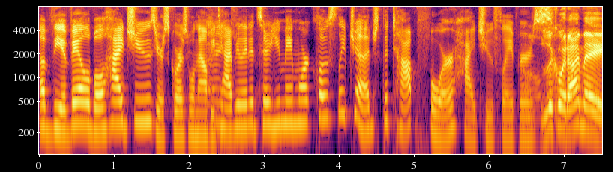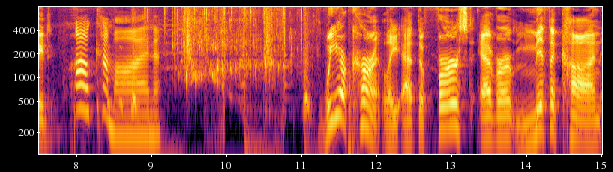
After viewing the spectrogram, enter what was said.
of the available Hi-Chews. Your scores will now be tabulated so you may more closely judge the top four Hi-Chew flavors. Look what I made. Oh, come on. We are currently at the first ever Mythicon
